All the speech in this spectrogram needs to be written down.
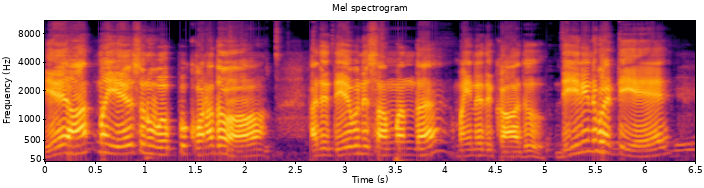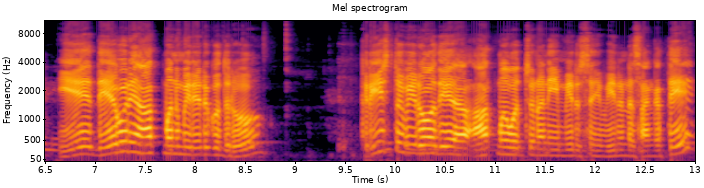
ఏ ఆత్మ యేసును ఒప్పు కొనదో అది దేవుని సంబంధమైనది కాదు. దీనిని బట్టి ఏ దేవుని ఆత్మను మీరు ఎరుగుదురు? క్రీస్తు విరోధి ఆత్మ వచ్చునని మీరు వినిన సంగతి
